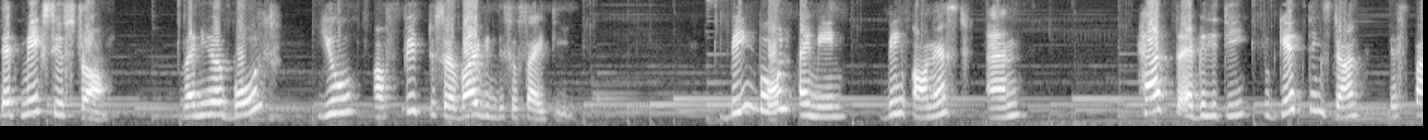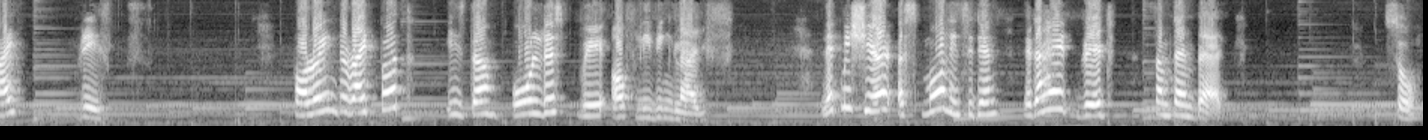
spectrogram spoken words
that makes you strong. When you are bold, you are fit to survive in the society. Being bold, I mean being honest and have the ability to get things done despite risks. Following the right path is the boldest way of living life. Let me share a small incident that I had read some time back. So,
